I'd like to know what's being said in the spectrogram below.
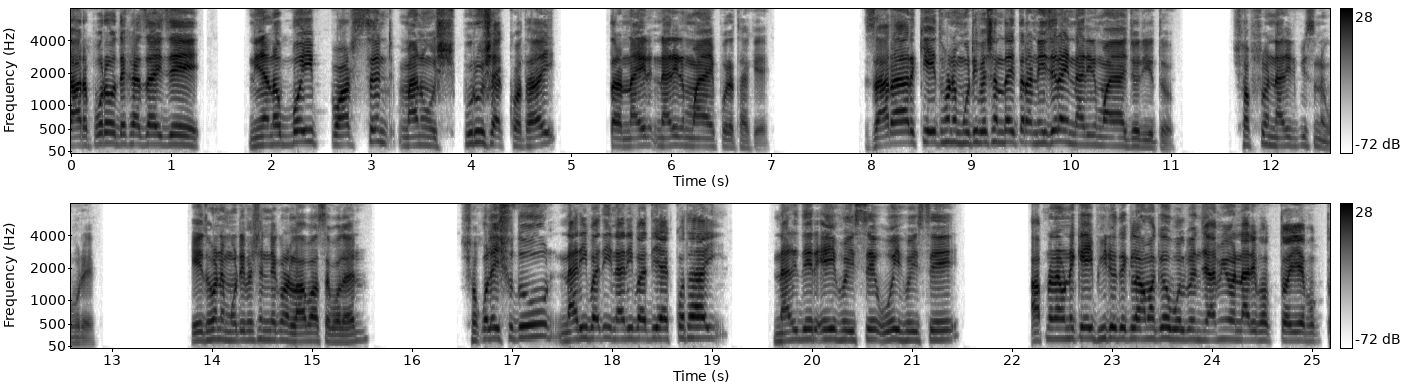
তারপরেও দেখা যায় যে নিরানব্বই পার্সেন্ট মানুষ পুরুষ এক কথায় তারা নারীর নারীর মায়ায় পড়ে থাকে। যারা আর কি এই ধরনের মোটিভেশন দেয়, তারা নিজেরাই নারীর মায়ায় জড়িত। সবসময় নারীর পিছনে ঘুরে। এই ধরনের মোটিভেশন নিয়ে কোনো লাভ আছে বলেন? সকলেই শুধু নারীবাদী নারীবাদী এক কথায় নারীদের এই হয়েছে, ওই হয়েছে। আপনারা অনেকে এই ভিডিও দেখলে আমাকেও বলবেন যে, আমিও নারী ভক্ত ইয়ে ভক্ত।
